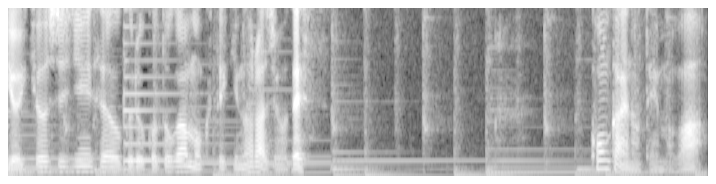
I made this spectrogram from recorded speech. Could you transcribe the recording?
良い教師人生を送ることが目的のラジオです。今回のテーマは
